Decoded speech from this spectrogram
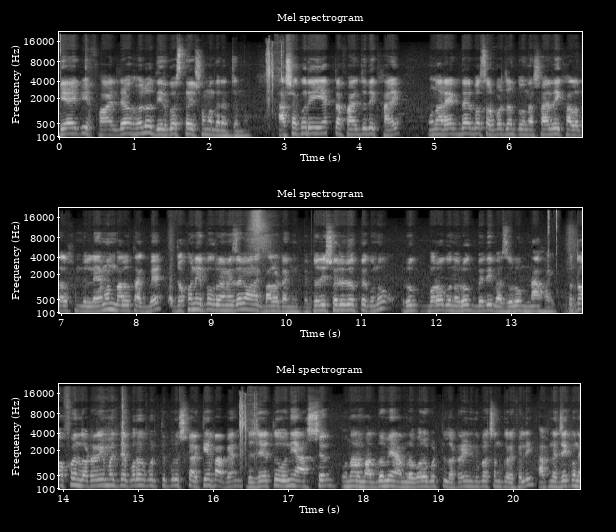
ভিআইপি ফাইল দেওয়া হলো দীর্ঘস্থায়ী সমাধানের জন্য। আশা করি এই একটা ফাইল যদি খায় ওনার এক দেড় বছর পর্যন্ত ওনার শারীরিক হালত আলহামদুলিল্লাহ এমন ভালো থাকবে যখন এই প্রোগ্রামে যাবে অনেক ভালো টাইম পাবে যদি শরীরের উপরে কোনো রোগ, বড় কোনো রোগ ব্যাধি বা জুলুম না হয়। তো টপ লটারির মধ্যে পরবর্তী পুরস্কার কে পাবেন? যেহেতু উনি আসছেন, ওনার মাধ্যমে আমরা পরবর্তী লটারি নির্বাচন করে ফেলি। আপনি যে কোনো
